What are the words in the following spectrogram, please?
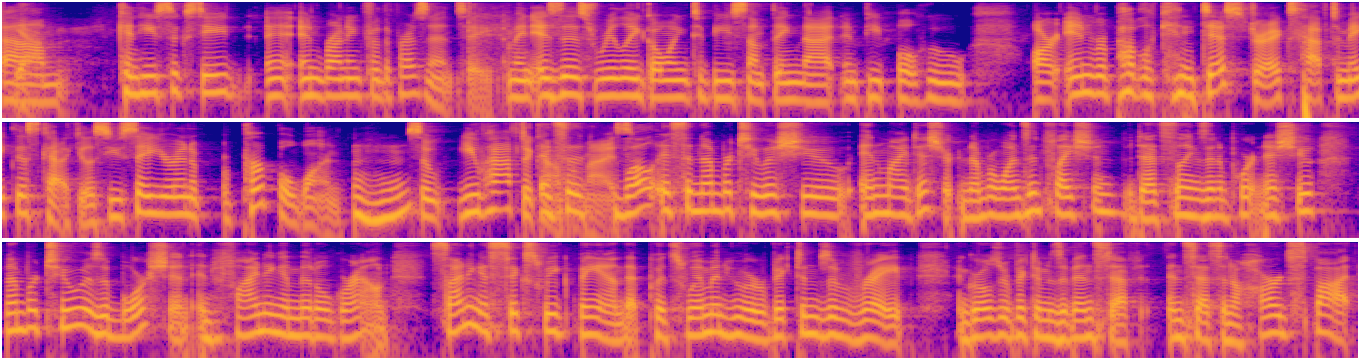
Um, yeah. Can he succeed in running for the presidency? I mean, is this really going to be something that, and people who are in Republican districts have to make this calculus. You say you're in a, a purple one, mm-hmm. so you have to compromise. It's a, well, it's the number two issue in my district. Number one is inflation. The debt ceiling is an important issue. Number two is abortion and finding a middle ground. Signing a six-week ban that puts women who are victims of rape and girls who are victims of incest, incest in a hard spot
